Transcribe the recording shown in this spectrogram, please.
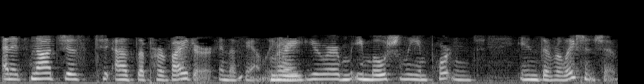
and it's not just to, as the provider in the family, right? Right. You are emotionally important in the relationship.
